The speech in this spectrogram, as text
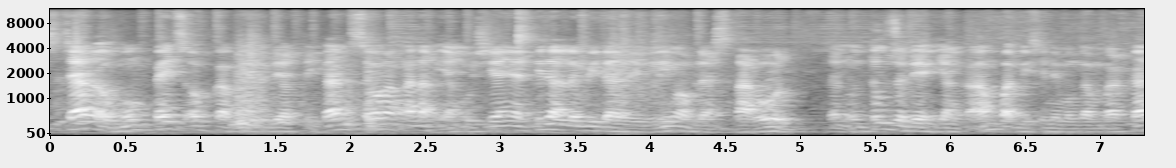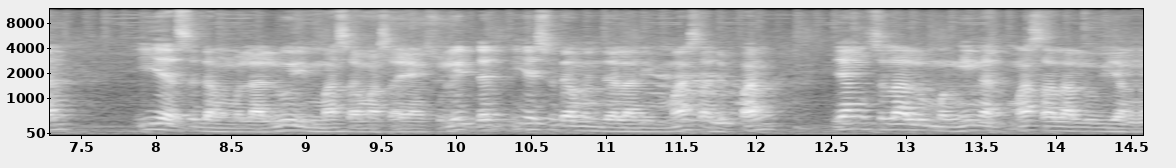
Secara umum, Page of Cup itu diartikan seorang anak yang usianya tidak lebih dari 15 tahun. Dan untuk zodiak yang keempat di sini menggambarkan ia sedang melalui masa-masa yang sulit dan ia sudah menjalani masa depan yang selalu mengingat masa lalu yang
